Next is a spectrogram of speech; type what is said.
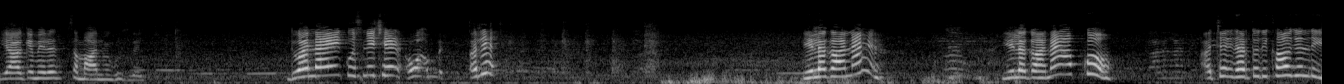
ये आके मेरे सामान में घुस गई। दुआ, नहीं, कुछ नहीं छेड़ ओ अरे। ये लगाना है? ये लगाना है आपको? अच्छा इधर तो दिखाओ जल्दी।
